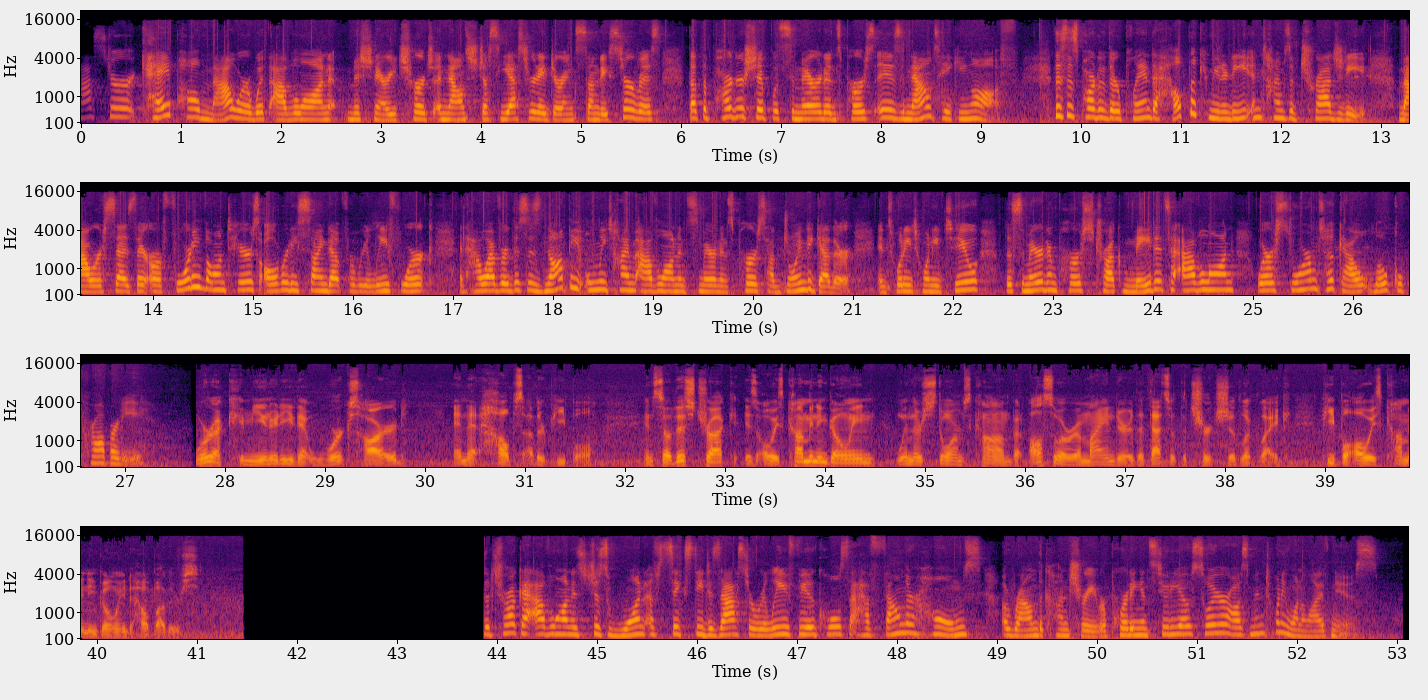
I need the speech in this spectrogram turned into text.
Pastor K. Paul Maurer with Avalon Missionary Church announced just yesterday during Sunday service that the partnership with Samaritan's Purse is now taking off. This is part of their plan to help the community in times of tragedy. Maurer says there are 40 volunteers already signed up for relief work. And however, this is not the only time Avalon and Samaritan's Purse have joined together. In 2022, the Samaritan Purse truck made it to Avalon where a storm took out local property. We're a community that works hard and that helps other people. And so this truck is always coming and going when there's storms come, but also a reminder that that's what the church should look like. People always coming and going to help others. The truck at Avalon is just one of 60 disaster relief vehicles that have found their homes around the country. Reporting in studio, Sawyer Osman, 21 Alive News.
